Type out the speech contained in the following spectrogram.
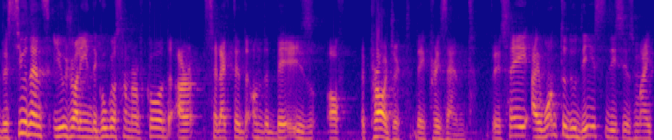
the students usually in the Google Summer of Code are selected on the base of a project they present. They say, I want to do this, this is my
